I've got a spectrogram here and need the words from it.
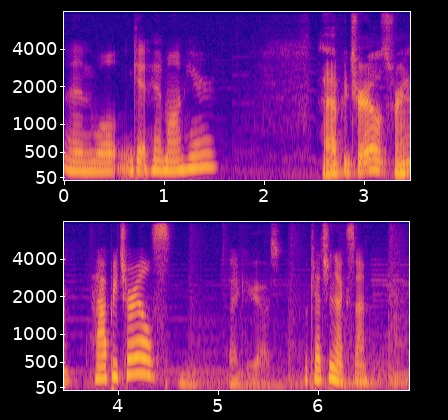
and we'll get him on here. happy trails, friend. Happy trails. thank you guys. We'll catch you next time.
